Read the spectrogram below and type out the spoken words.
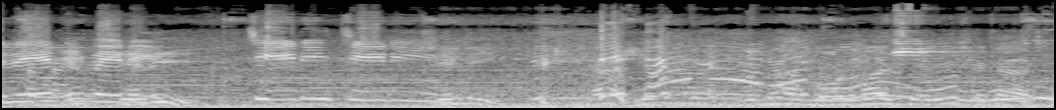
red berry cherry? Cherry normal cherry সেটা আছে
